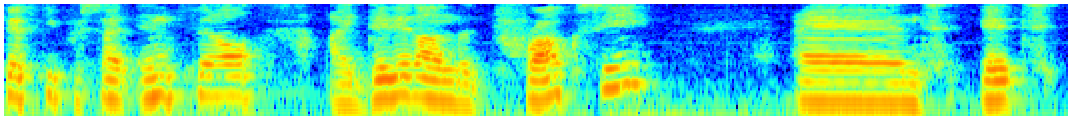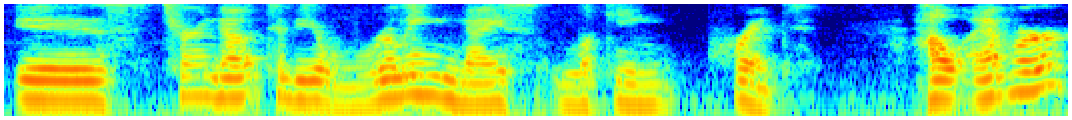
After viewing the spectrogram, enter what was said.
50% infill. I did it on the Tronxy and it is turned out to be a really nice looking print. However,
